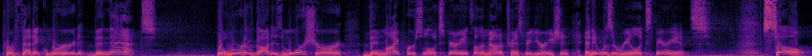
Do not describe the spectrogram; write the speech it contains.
prophetic word than that. The Word of God is more sure than my personal experience on the Mount of Transfiguration, and it was a real experience. So,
